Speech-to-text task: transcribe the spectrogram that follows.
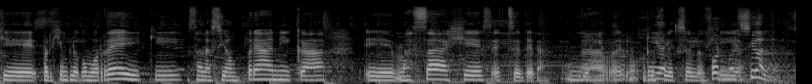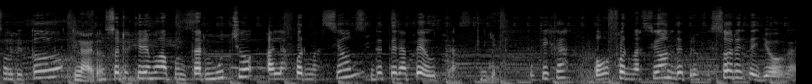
que, por ejemplo, como Reiki, sanación pránica, eh, masajes, etcétera. Una reflexología. Formaciones, sobre todo. Claro. Nosotros queremos apuntar mucho a la formación de terapeutas. ¿Te fijas? O formación de profesores de yoga.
